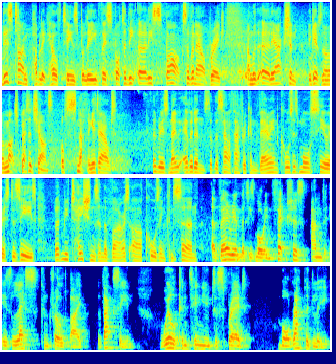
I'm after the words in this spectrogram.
This time, public health teams believe they spotted the early sparks of an outbreak. And with early action, it gives them a much better chance of snuffing it out. There is no evidence that the South African variant causes more serious disease, but mutations in the virus are causing concern. A variant that is more infectious and is less controlled by the vaccine will continue to spread more rapidly,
